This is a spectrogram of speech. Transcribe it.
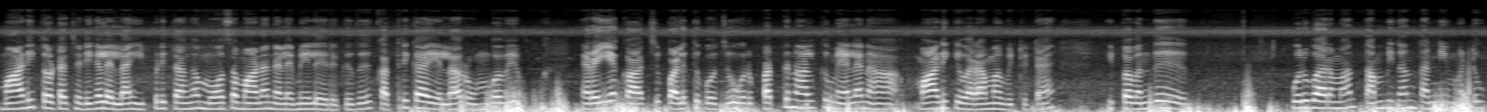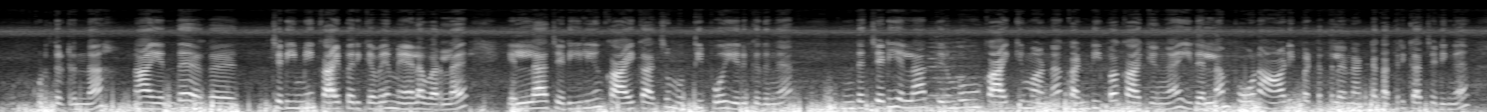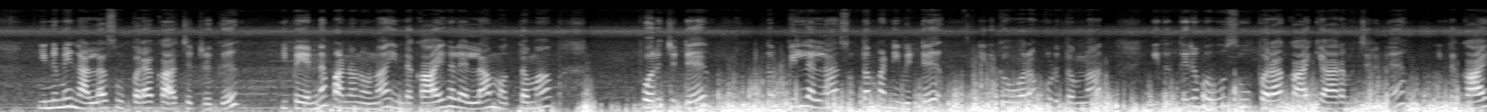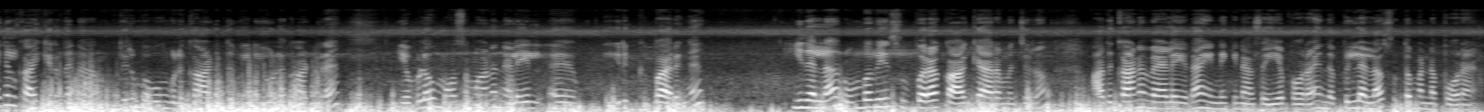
மாடி தோட்ட செடிகள் எல்லாம் இப்படித்தாங்க மோசமான நிலைமையில் இருக்குது. கத்திரிக்காய் எல்லாம் ரொம்பவே நிறைய காய்ச்சி பழுத்து போச்சு. ஒரு பத்து நாளுக்கு மேலே நான் மாடிக்கு வராமல் விட்டுட்டேன். இப்போ வந்து ஒரு வாரமாக தம்பி தான் தண்ணி மட்டும் கொடுத்துட்ருந்தா நான் எந்த க- செடியுமே காய் பறிக்கவே மேலே வரல. எல்லா செடியிலையும் காய் காய்ச்சி முத்தி போய் இருக்குதுங்க. இந்த செடியெல்லாம் திரும்பவும் காய்க்குமான்னா கண்டிப்பாக காய்க்குங்க. இதெல்லாம் போன ஆடிப்பட்டத்தில் நட்ட கத்திரிக்காய் செடிங்க. இன்னுமே நல்லா சூப்பராக காய்ச்சிட்ருக்கு. இப்போ என்ன பண்ணணும்னா இந்த காய்கள் எல்லாம் மொத்தமாக பொறிச்சிட்டு இந்த பில்லெல்லாம் சுத்தம் பண்ணி விட்டு இதுக்கு உரம் கொடுத்தோம்னா இது திரும்பவும் சூப்பராக காய்க்க ஆரம்பிச்சிருங்க. இந்த காய்கள் காய்க்கிறத நான் திரும்பவும் உங்களுக்கு அடுத்த வீடியோவில் காட்டுறேன். எவ்வளோ மோசமான நிலையில் இருக்குது இருக்கு பாருங்க. இதெல்லாம் ரொம்பவே சூப்பராக காய்க்க ஆரம்பிச்சிடும் அதுக்கான வேலையை தான் இன்றைக்கி நான் செய்ய போகிறேன் இந்த பில்லெல்லாம் சுத்தம் பண்ண போகிறேன்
